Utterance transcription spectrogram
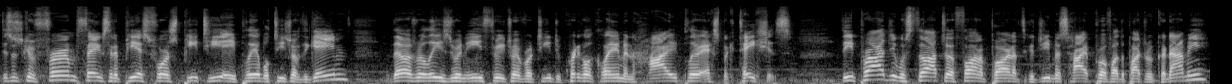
This was confirmed thanks to the PS4's PT, a playable teaser of the game, that was released during E3 2014 to critical acclaim and high player expectations. The project was thought to have fallen apart after Kojima's high-profile departure with Konami.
